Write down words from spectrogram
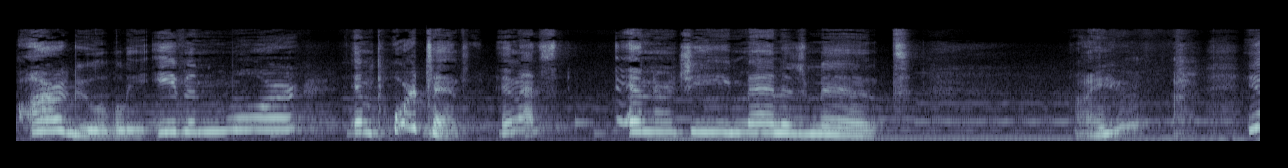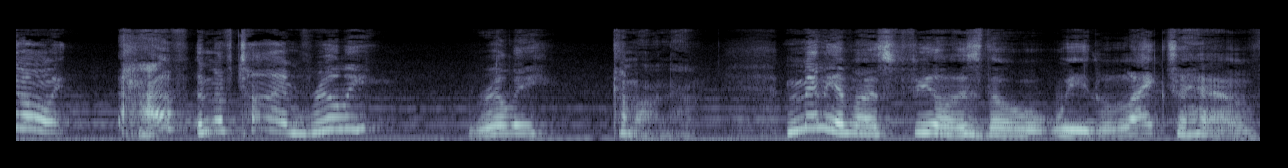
arguably even more important, and that's energy management. Are you, you don't have enough time, really? Really? Come on now. Many of us feel as though we'd like to have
